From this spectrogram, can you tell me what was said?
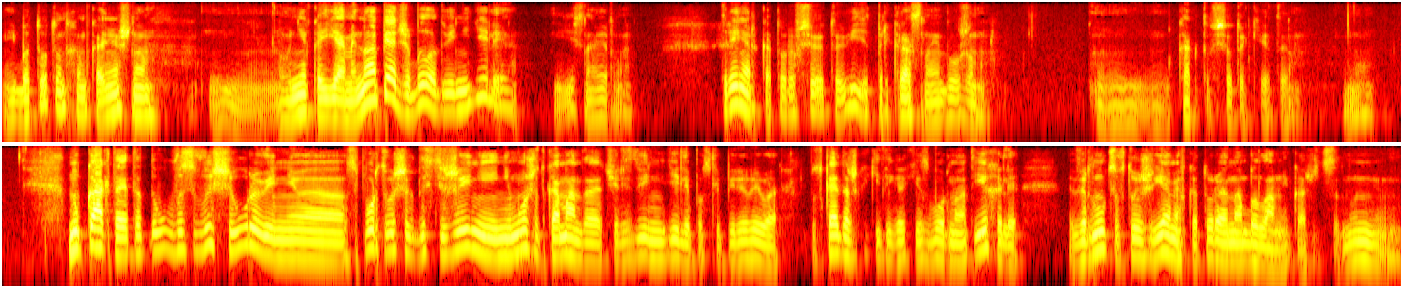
Ибо Тоттенхэм, конечно, в некой яме. Но опять же, было две недели. Есть, наверное, тренер, который все это видит прекрасно и должен как-то все-таки это ну, ну как-то это высший уровень, э, спорт высших достижений. Не может команда через две недели после перерыва, пускай даже какие-то игроки сборную отъехали, вернуться в той же яме, в которой она была, мне кажется. Ну,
